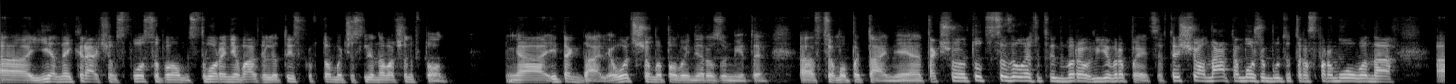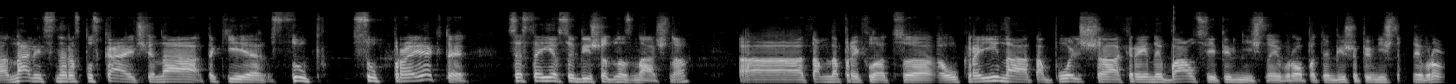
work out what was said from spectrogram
е, є найкращим способом створення важелю тиску, в тому числі на Вашингтон. І так далі. От що ми повинні розуміти в цьому питанні. Так що тут все залежить від євро- європейців. Те, що НАТО може бути трансформована, навіть не розпускаючи на такі суп субпроекти, це стає все більш однозначно. Там, наприклад, е, Україна, там Польща, країни Балтії, Північна Європа, тим більше Північна Європа,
